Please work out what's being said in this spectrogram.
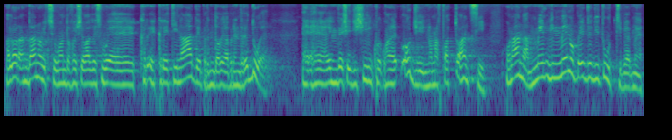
allora Andanovic quando faceva le sue cre- cretinate doveva prendere 2 invece di 5 oggi non ha fatto anzi Onana me- il meno peggio di tutti per me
